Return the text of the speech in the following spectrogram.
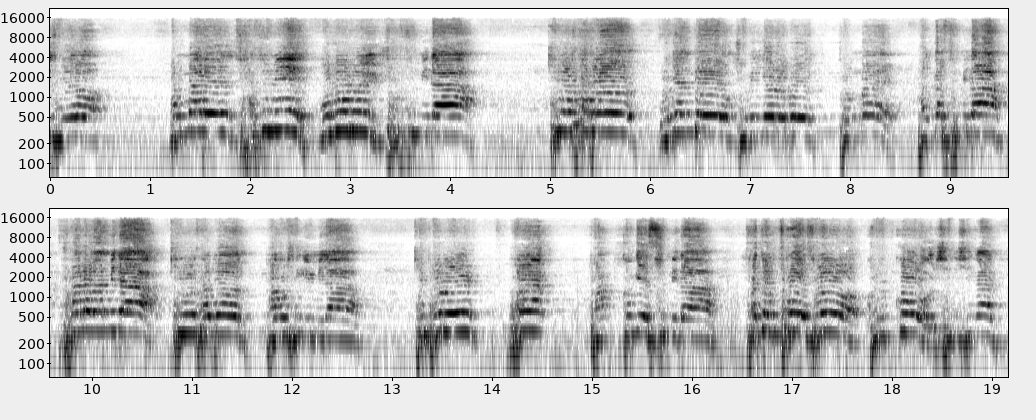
도와주세요. 목마른 사슴이 우물을 찾습니다. 기호사번 운양동 주민 여러분 정말 반갑습니다. 사랑합니다. 기호사번 박우식입니다. 기포를 확 바꾸겠습니다. 자동차에서 굵고 싱싱한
